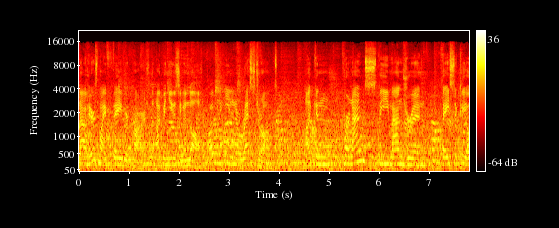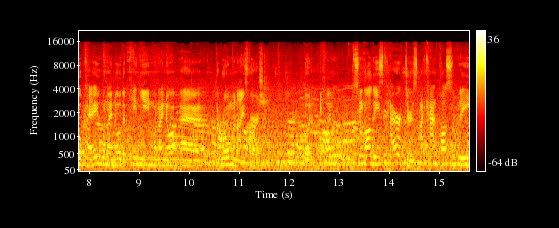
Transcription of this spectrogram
Now here's my favorite part that I've been using a lot. If I want to eat in a restaurant I can pronounce the Mandarin basically okay when I know the pinyin, when I know uh, the Romanized version. But if I'm seeing all these characters, I can't possibly,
